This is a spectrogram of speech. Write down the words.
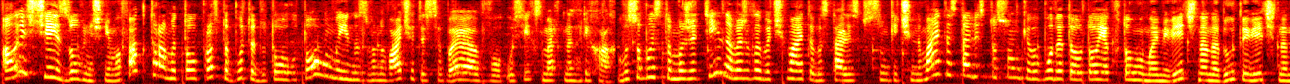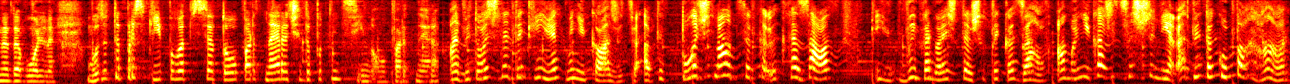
Але ще й зовнішніми факторами, то просто бути до того готовими і не звинувачити себе в усіх смертних гріхах. В особистому житті неважливо, чи маєте ви сталі стосунки, чи не маєте сталі стосунки, ви будете ото, як в тому мемі, вічно надути, вічно недовольне. Будете прискіпуватися до партнера чи до потенційного партнера. А ви точно такі, як мені кажеться, а ти точно це казав. І ви кажете, що ти казав, а мені кажеться, що ні, а ти таку погану.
